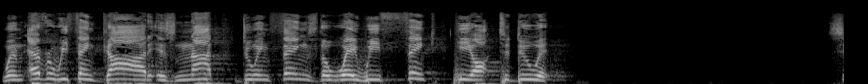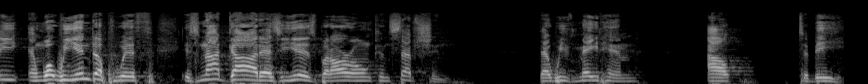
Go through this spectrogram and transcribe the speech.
whenever we think God is not doing things the way we think He ought to do it. See, and what we end up with is not God as He is, but our own conception that we've made Him out to be.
